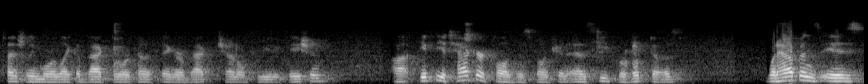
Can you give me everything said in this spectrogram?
potentially more like a backdoor kind of thing or back channel communication. Uh, if the attacker calls this function, as He4Hook does, what happens is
